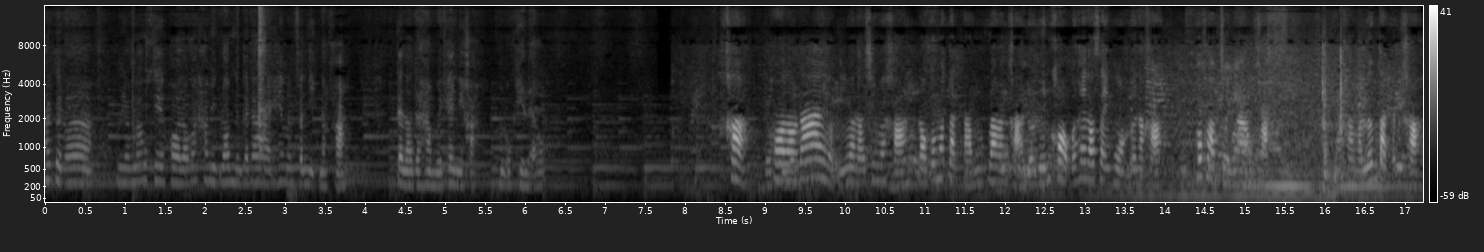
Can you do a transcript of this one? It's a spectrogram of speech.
ถ้าเกิดว่ามันยังไม่โอเคพอเราก็ทำอีกรอบหนึ่งก็ได้ให้มันสนิทนะคะ แต่เราจะทำไว้แค่นี้ค่ะ มันโอเคแล้ว ค่ะ พอเราได้แบบนี้มาแล้วใช่ไหมคะ เราก็มาตัดตามรูปร่างค่ะ โดยเว้นขอบไว้ให้เราใส่ห่วงด้วยนะคะเพื่อความสวยงามค่ะ นะคะมาเริ่มตัดกันค่ะ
